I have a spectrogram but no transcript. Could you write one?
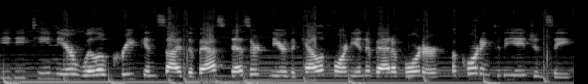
PDT near Willow Creek inside the vast desert near the California-Nevada border, according to the agency.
